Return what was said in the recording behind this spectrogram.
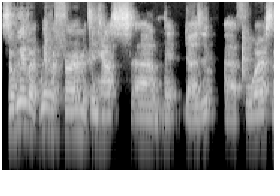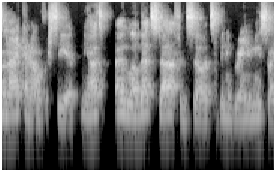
So we have a we have a firm. It's in house um, that does it uh, for us, and then I kind of oversee it. You know, I love that stuff, and so it's been ingrained in me. So I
